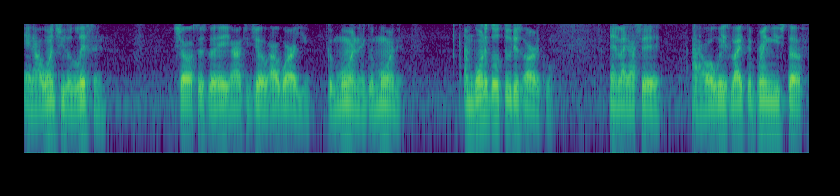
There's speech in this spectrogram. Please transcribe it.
and I want you to listen. Shaw sister, hey Auntie Joe, how are you? Good morning, good morning. I'm going to go through this article. And like I said, I always like to bring you stuff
